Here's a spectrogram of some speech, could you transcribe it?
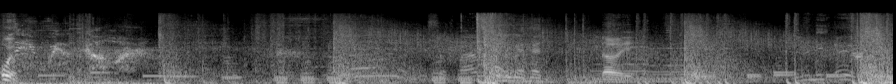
ôi Coming ahead. đời Deploying drone.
